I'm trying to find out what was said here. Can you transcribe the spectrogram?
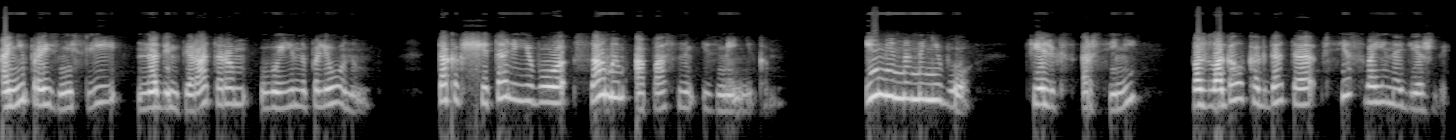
они произнесли над императором Луи Наполеоном, так как считали его самым опасным изменником. Именно на него Феликс Арсений возлагал когда-то все свои надежды,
